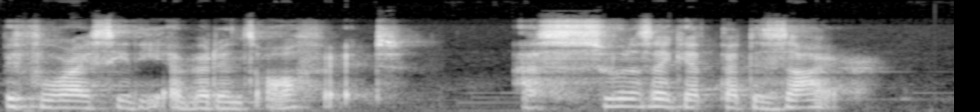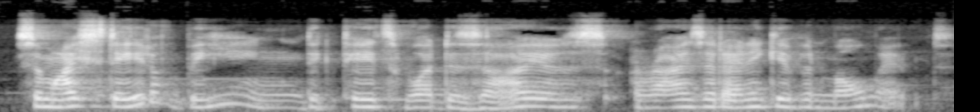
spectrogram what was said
before I see the evidence of it, as soon as I get that desire. So my state of being dictates what desires arise at any given moment.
